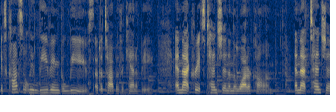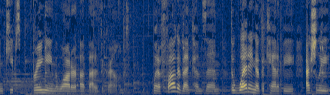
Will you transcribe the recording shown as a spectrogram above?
It's constantly leaving the leaves at the top of the canopy. And that creates tension in the water column. And that tension keeps bringing the water up out of the ground. When a fog event comes in, the wetting of the canopy actually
